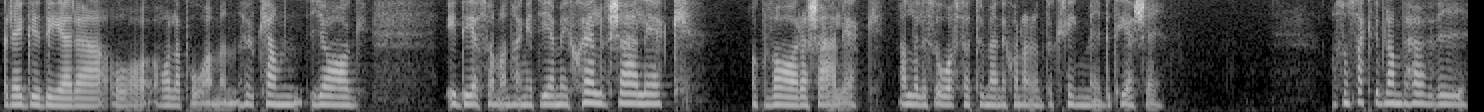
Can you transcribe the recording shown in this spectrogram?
regredera och hålla på. Men hur kan jag i det sammanhanget ge mig själv kärlek och vara kärlek? Alldeles oavsett hur människorna runt omkring mig beter sig. Och som sagt, ibland behöver vi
